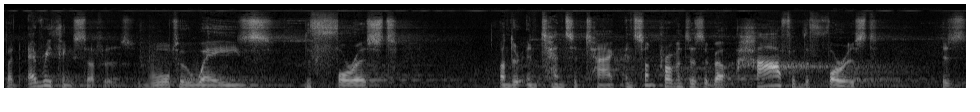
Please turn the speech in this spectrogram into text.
but everything suffers. Waterways, the forest, under intense attack. In some provinces, about half of the forest is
